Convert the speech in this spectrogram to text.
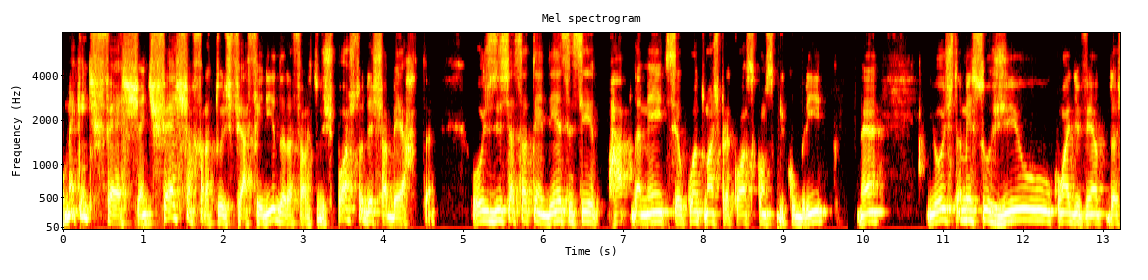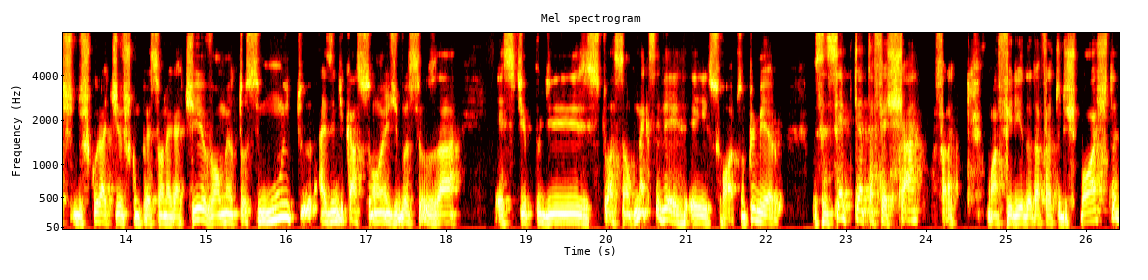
como é que a gente fecha? A gente fecha a fratura, a ferida da fratura exposta ou deixa aberta? Hoje existe essa tendência se rapidamente, se o quanto mais precoce conseguir cobrir, né? E hoje também surgiu, com o advento das, dos curativos com pressão negativa, aumentou-se muito as indicações de você usar esse tipo de situação. Como é que você vê isso, Robson? Primeiro, você sempre tenta fechar uma ferida da fratura exposta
